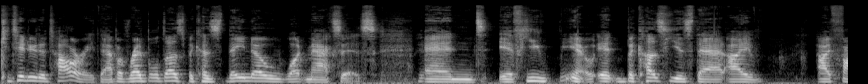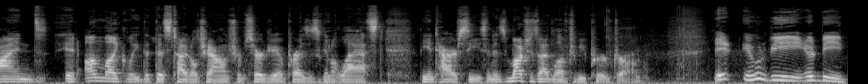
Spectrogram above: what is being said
continue to tolerate that, but Red Bull does because they know what Max is, and if he, you know, it because he is that, I, I find it unlikely that this title challenge from Sergio Perez is going to last the entire season. As much as I'd love to be proved wrong. It, it would be it would be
